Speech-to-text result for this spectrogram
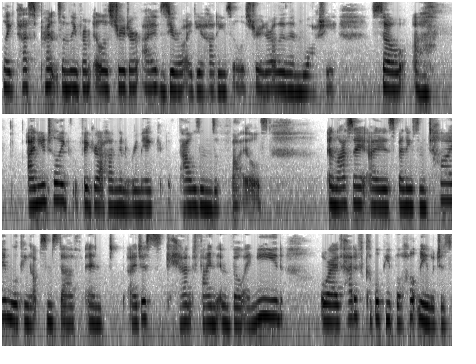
like test print something from Illustrator. I have zero idea how to use Illustrator other than washi. So uh, I need to like figure out how I'm going to remake thousands of files. And last night I was spending some time looking up some stuff and I just can't find the info I need or I've had a couple people help me, which is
